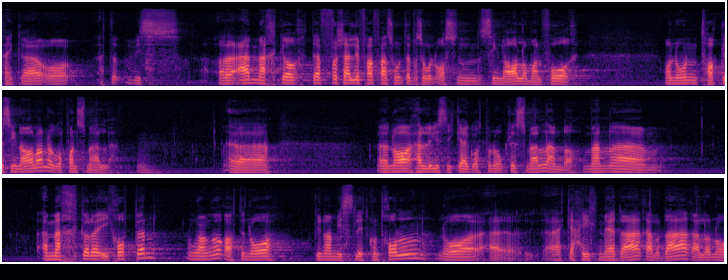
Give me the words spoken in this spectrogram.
tenker jeg, og etter, hvis, altså, jeg merker, Det er forskjellig fra person til person hvilke signaler man får. Og noen takker signalene og går på en smell. Eh, nå har heldigvis ikke jeg gått på noen ordentlig smell ennå, men eh, jeg merker det i kroppen noen ganger at nå begynner jeg å miste litt kontrollen. Nå er jeg ikke helt med der eller der. eller nå,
